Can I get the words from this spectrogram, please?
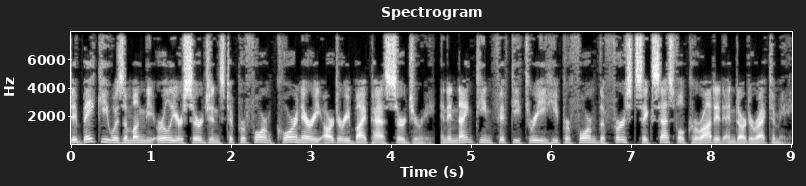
DeBakey was among the earlier surgeons to perform coronary artery bypass surgery, and in 1953 he performed the first successful carotid endarterectomy.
